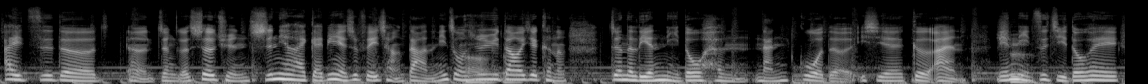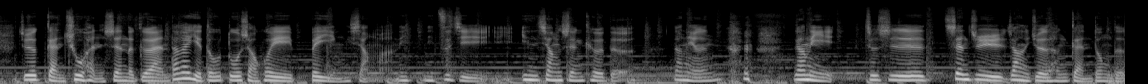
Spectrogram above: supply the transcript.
艾滋的，嗯、呃，整个社群十年来改变也是非常大的。你总是遇到一些可能真的连你都很难过的一些个案，连你自己都会就是感触很深的个案，大概也都多少会被影响嘛。你你自己印象深刻的，让你 让你就是甚至于让你觉得很感动的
